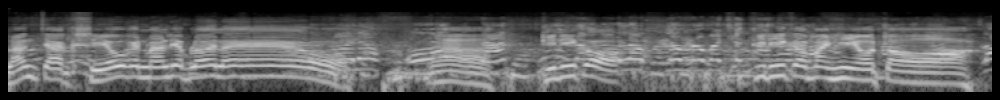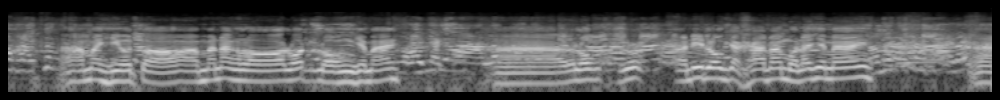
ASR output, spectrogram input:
หลังจากเสียวกันมาเรียบร้อยแล้วอ่าทีนี้ก็เราเรามาเช็คทีนี้ก็มาเหี่ยวต่อเราหายขึ้นอ่ามาเหี่ยวต่ออ่ามานั่งรอรถลงใช่ไหมเราจะคานแล้วอ่าลงรถอันนี้ลงจากคานมาหมดแล้วใช่ไหมเราไม่ได้คานแล้วอ่า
